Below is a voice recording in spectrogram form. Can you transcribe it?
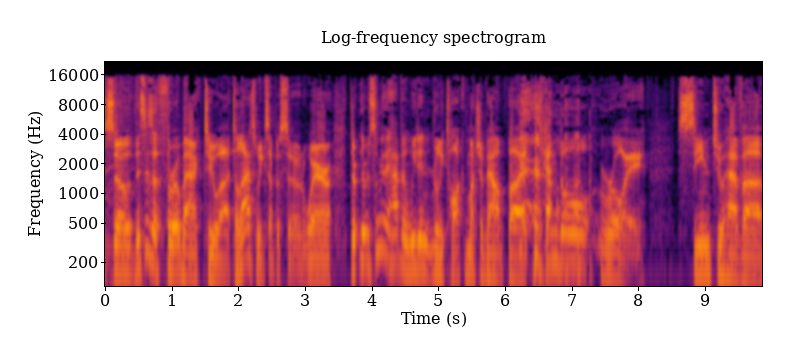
So this is a throwback to uh, to last week's episode where there, there was something that happened we didn't really talk much about, but Kendall Roy seemed to have uh,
